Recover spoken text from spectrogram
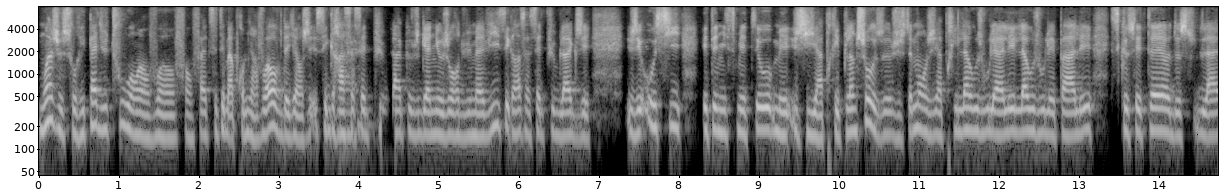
moi, je souris pas du tout en, voix off, en fait. C'était ma première voix off, d'ailleurs. C'est grâce à cette pub-là que je gagne aujourd'hui ma vie. C'est grâce à cette pub-là que j'ai aussi été Miss Météo, mais j'y ai appris plein de choses, justement. J'ai appris là où je voulais aller, là où je voulais pas aller, ce que c'était de la,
